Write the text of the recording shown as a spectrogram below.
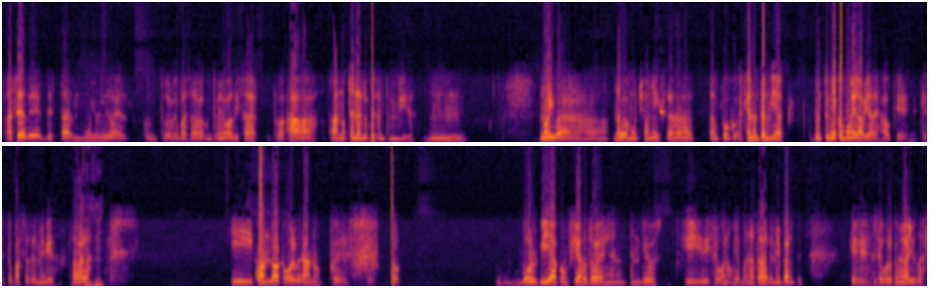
pasé de, de estar muy unido a él con todo lo que pasaba, con que me iba a bautizar, a, a no tenerlo presente en mi vida. Mm, No iba no iba mucho a misa, tampoco. Es que no entendía no entendía cómo él había dejado que, que esto pasase en mi vida, la verdad. Y cuando acabó el verano, pues volví a confiar otra vez en, en Dios y dije, bueno, voy a poner otra vez de mi parte, que seguro que me va a ayudar.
